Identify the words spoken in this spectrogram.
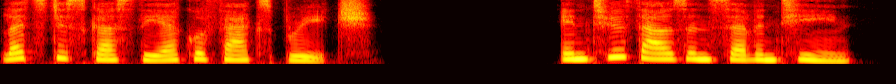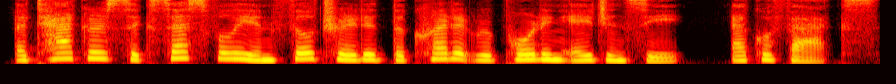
let's discuss the Equifax breach. In 2017, attackers successfully infiltrated the credit reporting agency, Equifax.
